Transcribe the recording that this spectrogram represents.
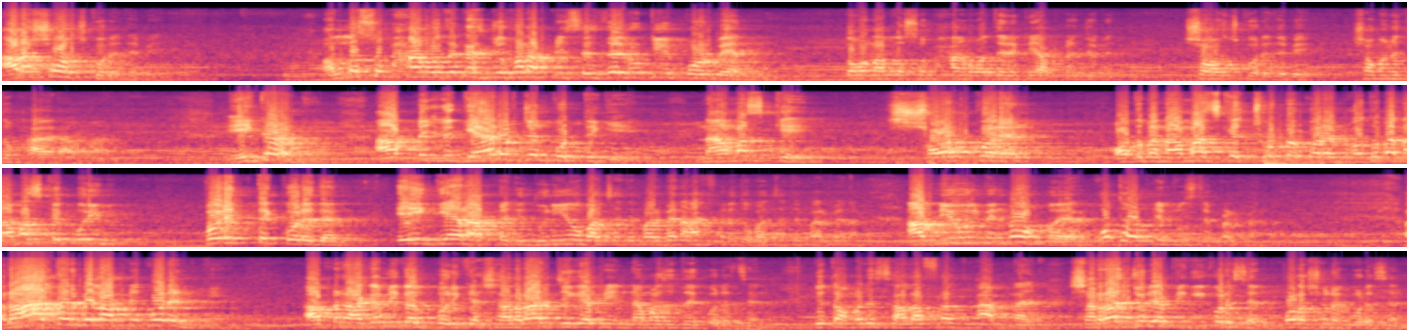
আরও সহজ করে দেবে। আল্লাহ সুবহানাহু ওয়া কাছে যখন আপনি সেজদায় লুটিয়ে পড়বেন, তখন আল্লাহ সুবহানাহু ওয়া এটি আপনার জন্য সহজ করে দেবে। সম্মানিত ভাইয়েরা আমার, এই কারণে আপনি যদি জ্ঞান অর্জন করতে গিয়ে নামাজকে শর্ট করেন অথবা নামাজকে ছোট করেন অথবা নামাজকে পরি- পরিত্যাগ করে দেন, এই জ্ঞান আপনাকে দুনিয়াও বাঁচাতে পারবেন, আখেরাতেও বাঁচাতে পারবে না। আপনি উইল বি নো হয়ার কোথাও আপনি বুঝতে পারবেন রাতের বেলা আপনি করেন কি? আপনার আগামীকাল পরীক্ষা, সারা রাত জেগে আপনি নামাজ আদায় করেছেন। কিন্তু আমাদের সালাফরা আপনার সারা রাত জুড়ে আপনি কি করেছেন? পড়াশোনা করেছেন।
